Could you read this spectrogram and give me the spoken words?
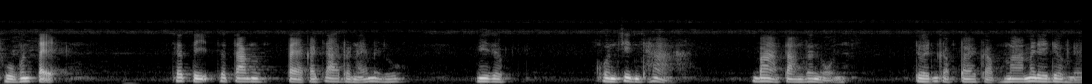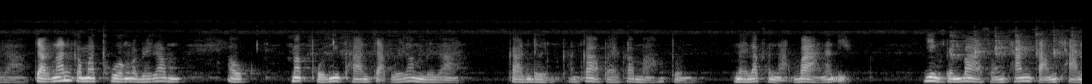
ถูกมันเตะ สติจะตังแตกกระจายไปไหนไม่รู้มีแต่คนสิ้นท่า บ้าตามถนน เดินกลับไปกลับมาไม่ได้เรื่องเวลา จากนั้นก็มาทวงเอาเวล่ำเอามรรคผลนิพพานจากเวล่ำเวลา การเดินการก้าวไปก้าวมาของตนในลักษณะบ้านั่นอีก ยิ่งเป็นบ้าสองชั้นสามชั้น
